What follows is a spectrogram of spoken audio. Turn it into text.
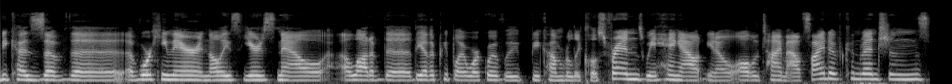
because of the of working there and all these years now. A lot of the the other people I work with we've become really close friends. We hang out, you know, all the time outside of conventions,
